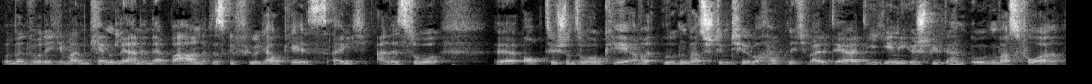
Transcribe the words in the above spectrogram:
und man würde jemanden kennenlernen in der Bar und hat das Gefühl, ja, okay, es ist eigentlich alles so äh, optisch und so okay, aber irgendwas stimmt hier überhaupt nicht, weil der, diejenige spielt einem irgendwas vor,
